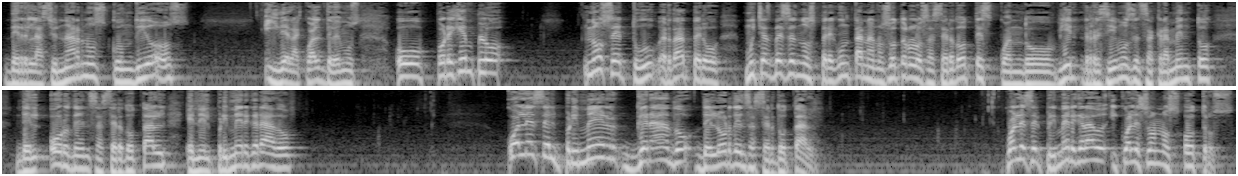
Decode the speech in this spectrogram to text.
de relacionarnos con Dios y de la cual debemos. O, por ejemplo, no sé tú, ¿verdad? Pero muchas veces nos preguntan a nosotros los sacerdotes cuando bien recibimos el sacramento del orden sacerdotal en el primer grado. ¿Cuál es el primer grado del orden sacerdotal? ¿Cuál es el primer grado y cuáles son los otros?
